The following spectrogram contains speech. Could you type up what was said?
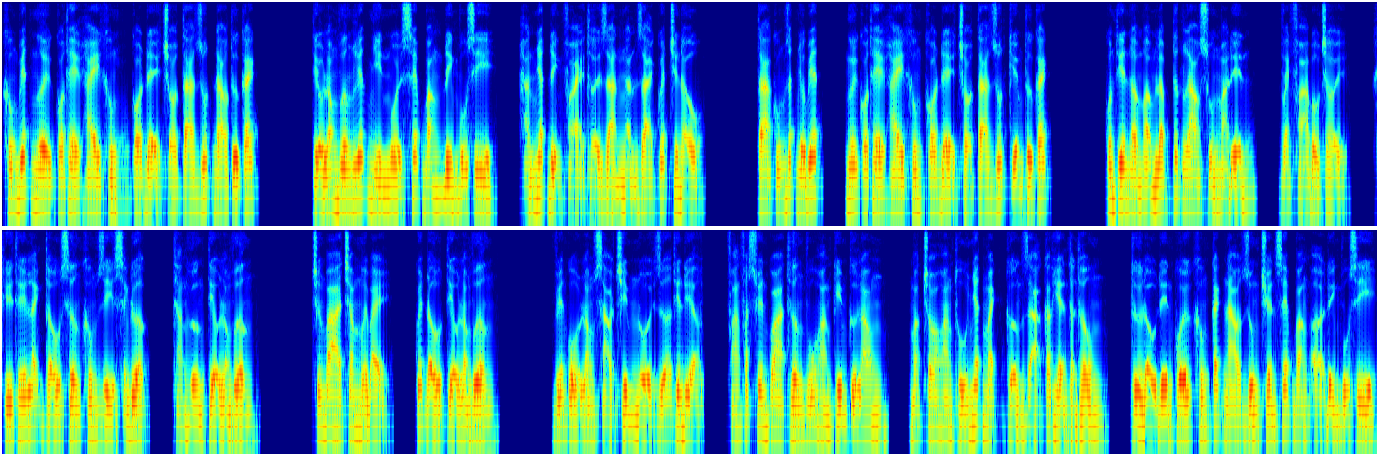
không biết ngươi có thể hay không có để cho ta rút đao tư cách. Tiểu long vương liếc nhìn ngồi xếp bằng đỉnh vũ si hắn nhất định phải thời gian ngắn giải quyết chiến đấu. Ta cũng rất nhớ biết, ngươi có thể hay không có để cho ta rút kiếm tư cách. Quân thiên ầm ầm lập tức lao xuống mà đến, vạch phá bầu trời, khí thế lạnh thấu xương không gì sánh được, thẳng hướng tiểu long vương. Chương ba trăm mười bảy, quyết đấu tiểu long vương. Viễn cổ long xảo chìm nổi giữa thiên địa, phản phát xuyên qua thương vũ hoàng kim cự long, mặc cho hoang thú nhất mạch cường giả các hiện thần thông, từ đầu đến cuối không cách nào dung chuyển xếp bằng ở đỉnh vũ si.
